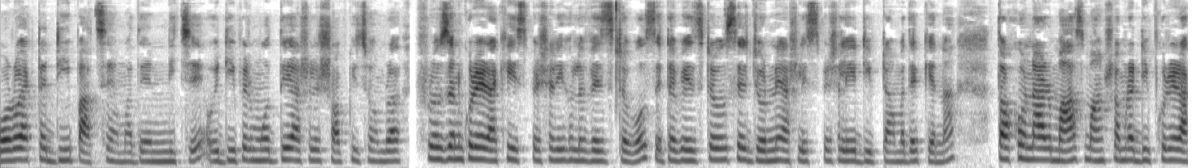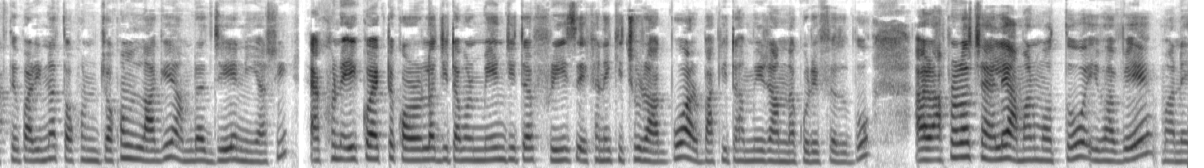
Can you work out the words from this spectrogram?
বড় একটা ডিপ আছে আমাদের নিচে। ওই ডিপের মধ্যে আসলে সব কিছু আমরা ফ্রোজেন করে রাখি স্পেশালি হলো ভেজিটেবলস এটা ভেজিটেবলস এর জন্য আসলে স্পেশালি এই ডিপটা আমাদের কেনা। তখন আর মাছ, মাংস আমরা ডিপ করে রাখতে পারি না। তখন যখন লাগে আমরা যেয়ে নিয়ে আসি। এখন এই কয়েকটা করলা যেটা আমার মেন যেটা ফ্রিজ এখানে কিছু রাখব আর বাকিটা আমি রান্না করে ফেলব। আর আপনারা চাইলে আমার মতো এভাবে মানে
